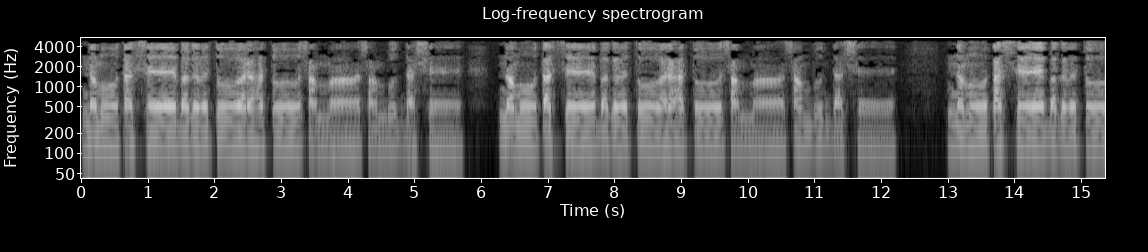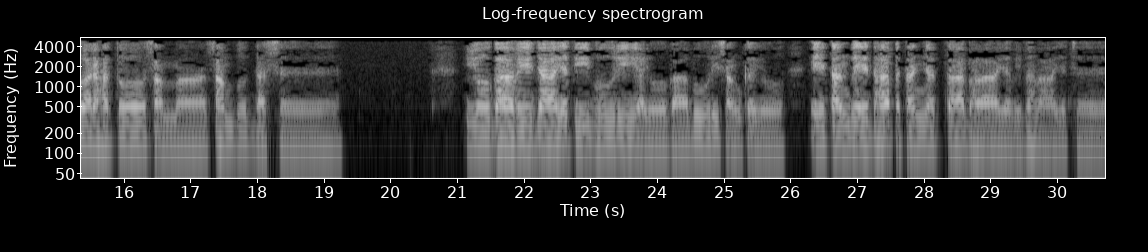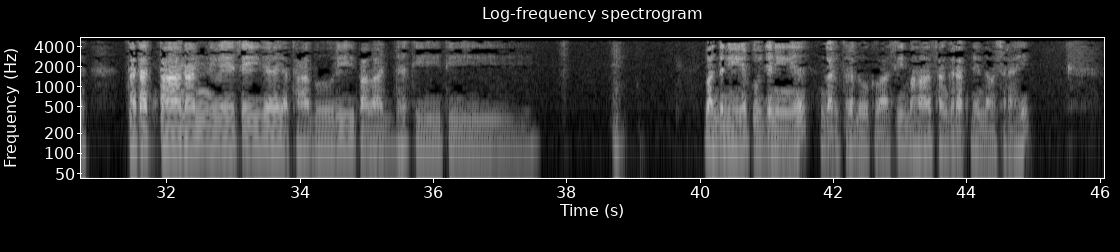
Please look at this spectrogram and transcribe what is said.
නමෝ තස්ස භගවතෝ අරහතෝ සම්මා සම්බුද්දස්ස. නමෝ තස්ස භගවතෝ අරහතෝ සම්මා සම්බුද්දස්ස. නමෝ තස්ස භගවතෝ අරහතෝ සම්මා සම්බුද්දස්ස. යෝගා වේජායති භූරි අයෝගා භූරි සංකයෝ ඒතං වේදා පතඤ්ඤත්තා භවාය විභවාය ච තතත්තානං නිවේසෙය්‍ය යථා භූරි පවද්ධති තී වන්දනීය පූජනීය ගරුතර ලෝකවාසී මහා සංඝරත්නයන් අවසරයි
